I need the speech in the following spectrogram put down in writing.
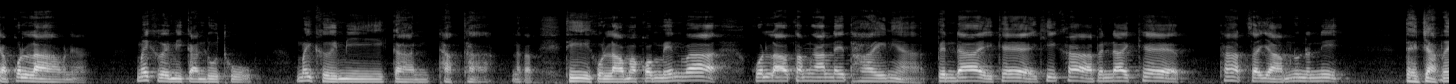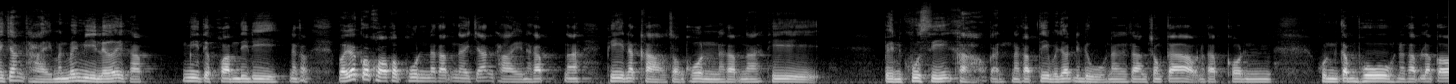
กับคนลาวเนี่ยไม่เคยมีการดูถูก ไม่เคยมีการถักถากนะครับ ที่คนลาวมาคอมเมนต์ว่าคนลาวทำงานในไทยเนี่ยเป็นได้แค่ขี้ข้าเป็นได้แค่ทาสสยามนู่นนั่นนี่แต่จากนายจ้างไทยมันไม่มีเลยครับ มีแต่ความดีๆนะครับบอยก็ขอขอบคุณนะครับนายจ้างไทยนะครับนะพี่นักข่าวสองคนนะครับนะที่เป็นคู่ซีข่าวกันนะครับ ที่บอยได้ดูในทางช่องเก้านะครับคนคุณกัมพูนะครับ แล้วก็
